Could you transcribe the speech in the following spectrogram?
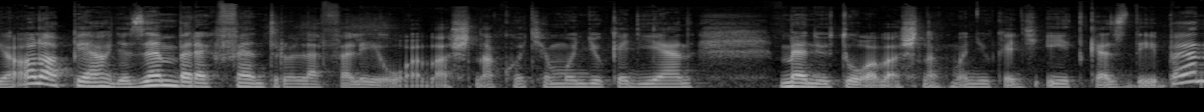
pszichológia alapján, hogy az emberek fentről lefelé olvasnak, hogyha mondjuk egy ilyen menüt olvasnak mondjuk egy étkezdében,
